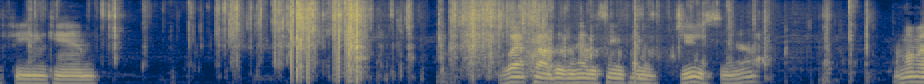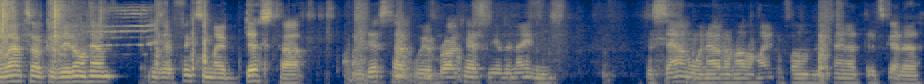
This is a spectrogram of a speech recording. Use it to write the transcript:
The feeding. The laptop doesn't have the same kind of juice, you know? I'm on my laptop because they don't have, because they're fixing my desktop. My desktop, we were broadcasting the other night and the sound went out on all the microphones. They found out that it's got a,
